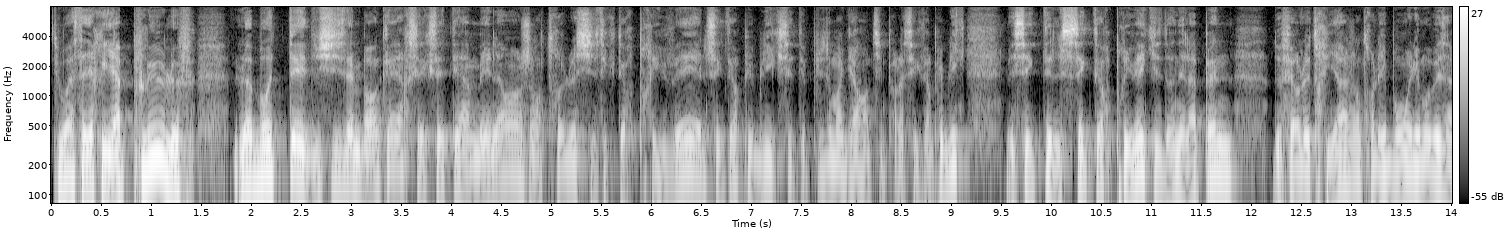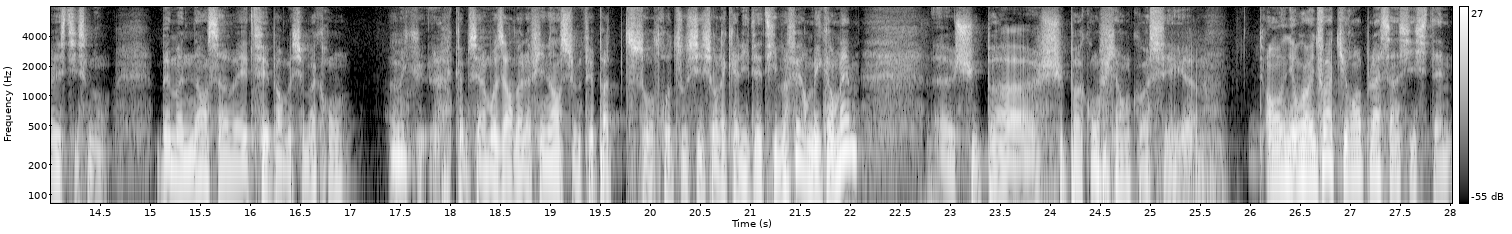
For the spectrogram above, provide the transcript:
Tu vois, c'est-à-dire qu'il n'y a plus le, la beauté du système bancaire, c'est que c'était un mélange entre le secteur privé et le secteur public. C'était plus ou moins garanti par le secteur public, mais c'était le secteur privé qui se donnait la peine de faire le triage entre les bons et les mauvais investissements. Ben maintenant, ça va être fait par M. Macron. Avec, euh, comme c'est un Mozart de la finance, je ne me fais pas trop, de soucis sur la qualité de ce qu'il va faire, mais quand même, euh, je suis pas, je suis pas confiant, quoi. C'est euh, encore une fois, tu remplaces un système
